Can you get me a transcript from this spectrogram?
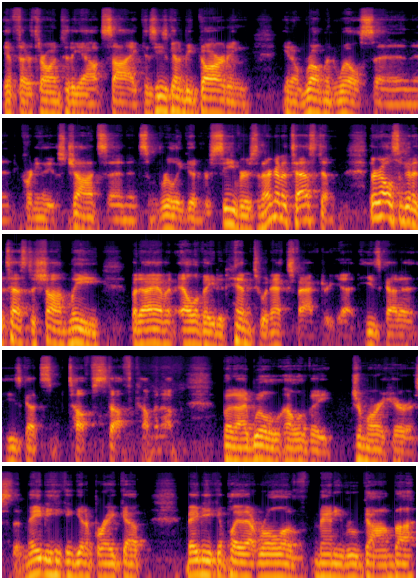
if they're throwing to the outside because he's going to be guarding, you know, Roman Wilson and Cornelius Johnson and some really good receivers, and they're going to test him. They're also going to test Sean Lee, but I haven't elevated him to an X factor yet. He's got a he's got some tough stuff coming up, but I will elevate Jamari Harris. That maybe he can get a breakup, maybe he can play that role of Manny Rugamba.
